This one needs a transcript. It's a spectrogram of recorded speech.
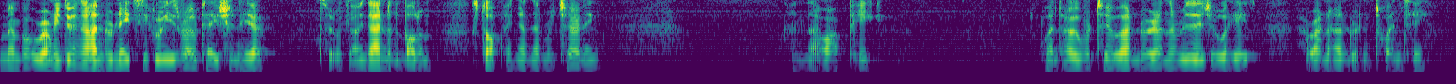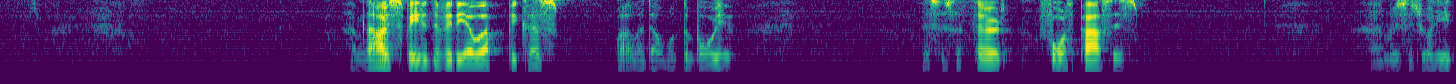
Remember we're only doing 180 degrees rotation here. So we're going down to the bottom stopping and then returning. And now our peak went over 200 and the residual heat around 120 um, now I've speeded the video up because well I don't want to bore you. This is the third fourth passes residual heat.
